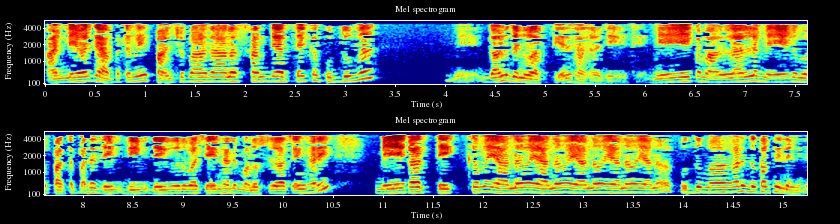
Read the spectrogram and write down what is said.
අන්න ඒ වගේ අපිට මේ පංච උපාදානස්කන්ධයත් එක්ක පුදුම මේ ගනුදෙනුවක් තියෙන සසර ජීවිතේ. මේක මල්ලල්ල මේකම පතපත දෙවිවරු වශයෙන් හරි මනුස්ස වශයෙන් හරි මේකත් එක්කම යනව යනව යනව යනව යනව පුදුමාකාර දුකක් විඳින.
